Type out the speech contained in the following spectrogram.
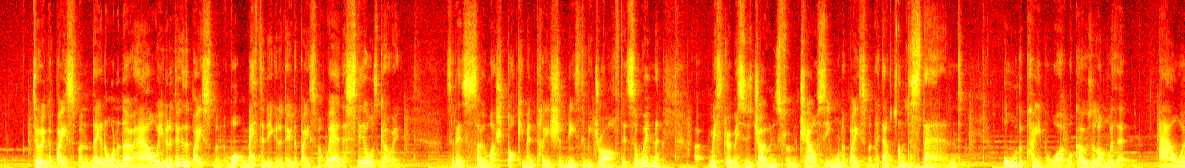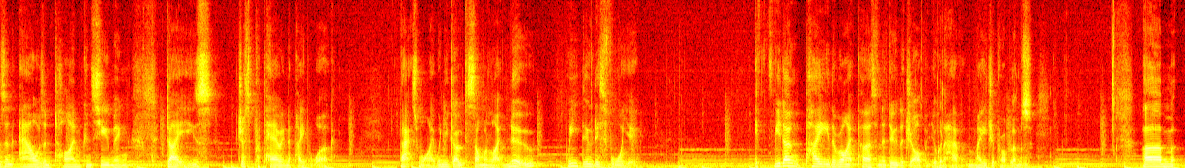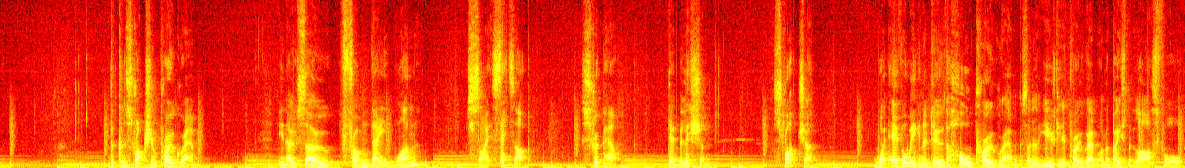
doing a basement, they're going to want to know how are you going to do the basement, what method are you going to do the basement, where the steel's going. So there's so much documentation needs to be drafted. So when uh, Mr. and Mrs. Jones from Chelsea want a basement, they don't understand all the paperwork what goes along with it. Hours and hours and time consuming days just preparing the paperwork. That's why when you go to someone like New, we do this for you if you don't pay the right person to do the job, you're going to have major problems. Um, the construction program, you know, so from day one, site setup, strip out, demolition, structure, whatever we're going to do, the whole program. So usually the program on a basement lasts for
